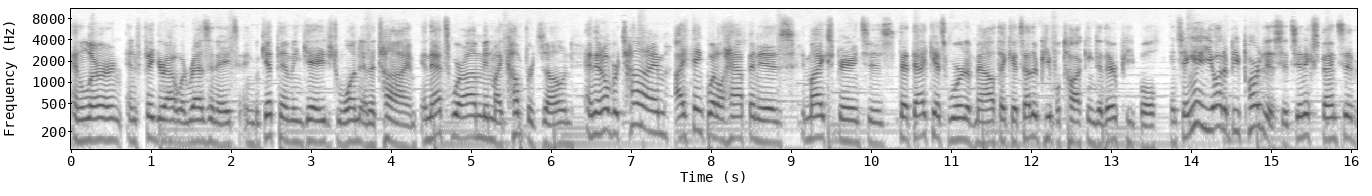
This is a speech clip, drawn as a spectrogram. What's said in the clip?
and learn and figure out what resonates and get them engaged one at a time. And that's where I'm in my comfort zone. And then over time, I think what'll happen is, in my experience, is that that gets word of mouth, that gets other people talking to their people and saying, hey, you ought to be part of this. It's inexpensive.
